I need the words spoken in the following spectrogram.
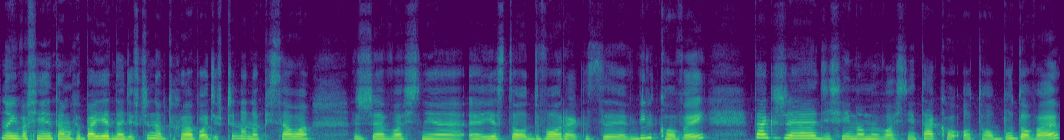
No i właśnie tam chyba jedna dziewczyna, bo to chyba była dziewczyna, napisała, że właśnie e, jest to dworek z Wilkowej. Także dzisiaj mamy właśnie taką oto budowę.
